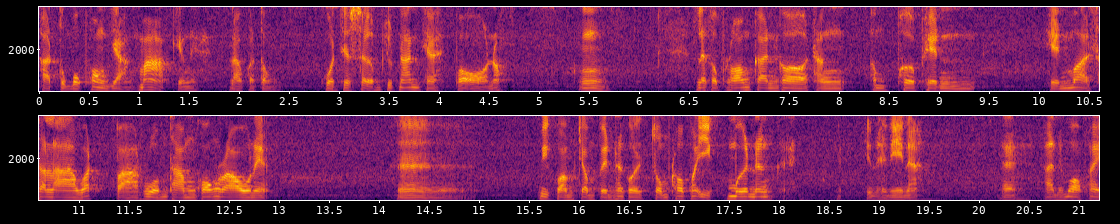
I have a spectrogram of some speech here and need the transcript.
ขาดตัวบกพร่องอย่างมากอย่างนี้เราก็ต้องควรจะเสริมจุดนั้นใช่พออเนาะอืมแล้วก็พร้อมกันก็ทางอำเภอเพนเห็นว่าสลาวัดป่ารวมธรรมของเราเนี่ยมีความจำเป็นท่านก็สมทบมาอีกหมื่นหนึ่งเห็นในนี้นะอันนี้มอบให้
